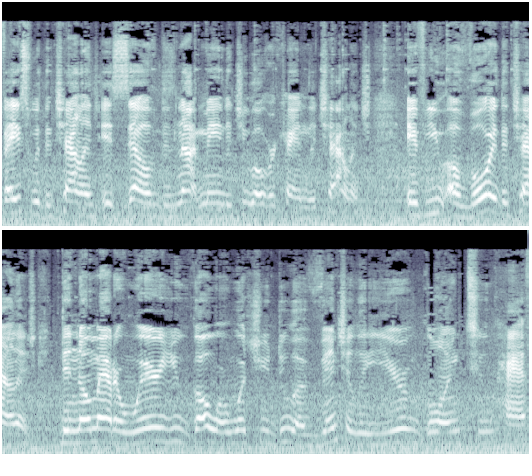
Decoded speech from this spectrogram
faced with the challenge itself, does not mean that you overcame the challenge. If you avoid the challenge, then no matter where you go or what you do, eventually you're going to have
